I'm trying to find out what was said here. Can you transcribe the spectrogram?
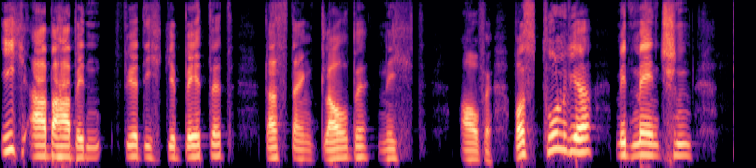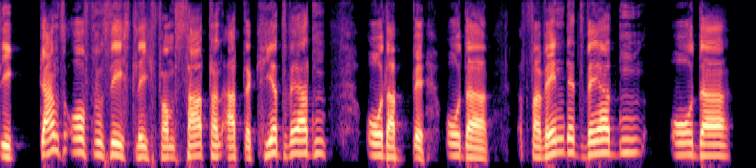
Ich aber habe für dich gebetet, dass dein Glaube nicht auf. Was tun wir mit Menschen, die ganz offensichtlich vom Satan attackiert werden oder, oder verwendet werden oder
